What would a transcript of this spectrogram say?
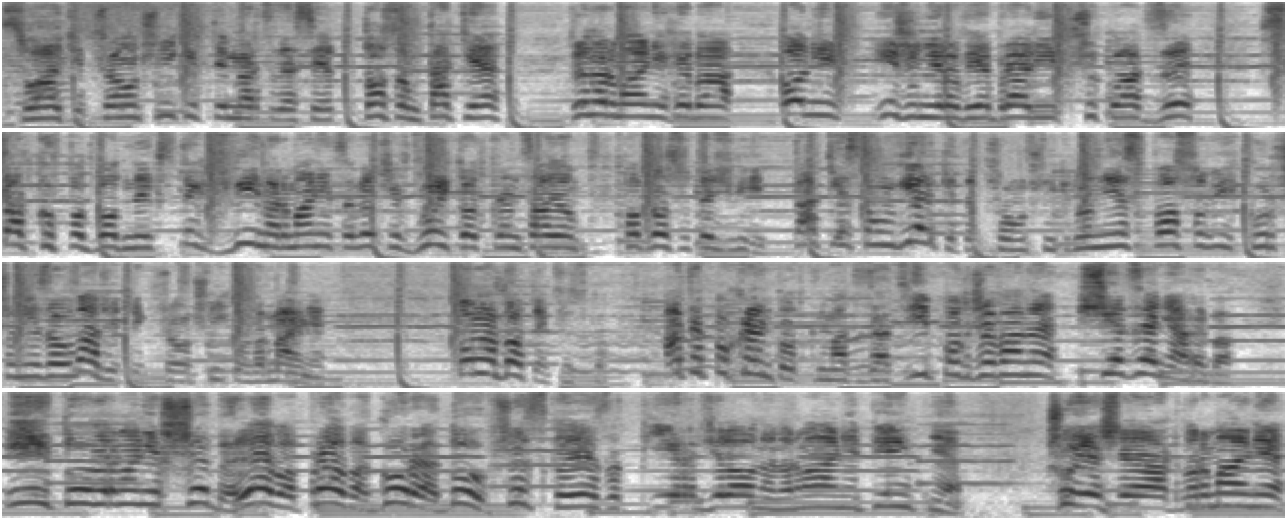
Słuchajcie, przełączniki w tym Mercedesie to są takie, że normalnie chyba oni, inżynierowie, brali przykład z statków podwodnych, z tych drzwi normalnie, co wiecie, w dwójkę odkręcają po prostu te drzwi. Takie są wielkie te przełączniki, no nie sposób ich kurczę nie zauważyć tych przełączników normalnie. To na dotyk wszystko. A te pokręty od klimatyzacji i podgrzewane siedzenia chyba. I tu normalnie szyby, lewa, prawa, góra, dół, wszystko jest odpierdzielone, normalnie pięknie. Czuję się jak normalnie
